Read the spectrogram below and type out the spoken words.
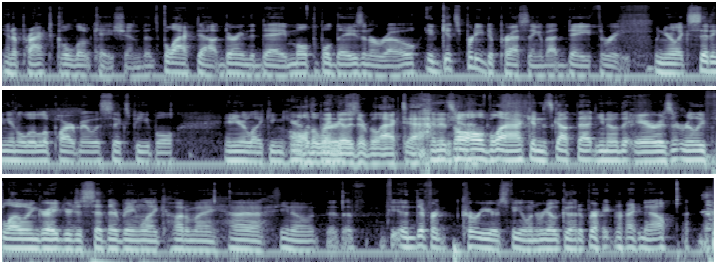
in a practical location that's blacked out during the day, multiple days in a row, it gets pretty depressing about day three when you're like sitting in a little apartment with six people and you're like, you can hear All the, birds, windows are blacked out, and it's Yeah. all black, and it's got that, you know, the air isn't really flowing great. You're just sitting there being like, how am I, uh, you know, the, the, in different careers feeling real good right right now.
